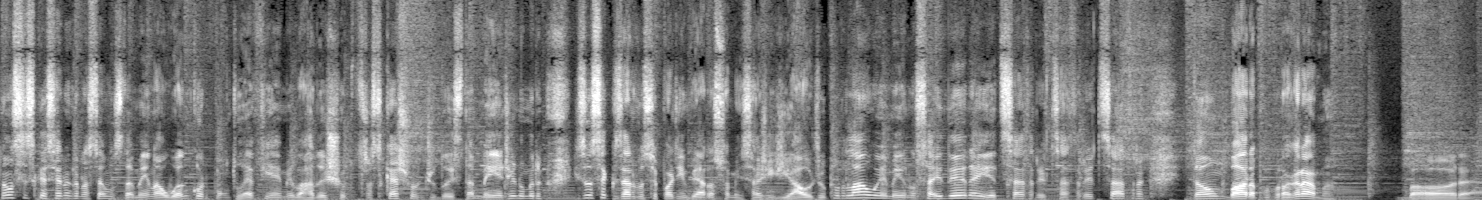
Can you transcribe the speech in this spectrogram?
Não se esquecendo que nós temos também lá o anchor.fm barra onde 2 também é de número. E se você quiser, você pode enviar a sua mensagem de áudio por lá, o e-mail no saideira e etc, etc, etc. Então, bora pro programa? Bora!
